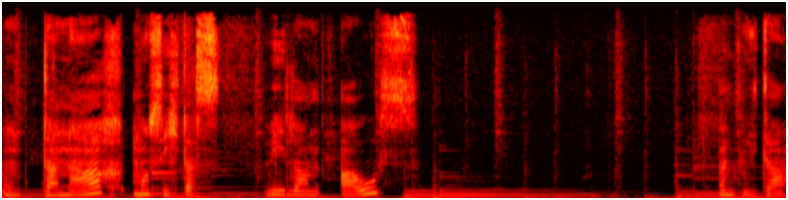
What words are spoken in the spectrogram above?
Und danach muss ich das WLAN aus und wieder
